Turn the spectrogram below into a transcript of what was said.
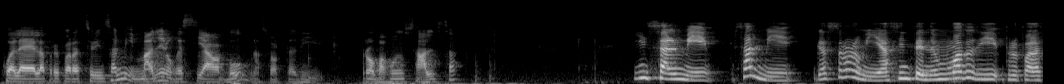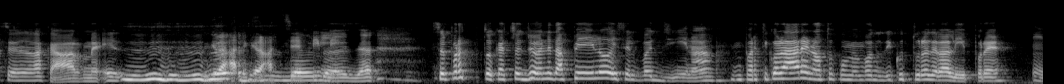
qual è la preparazione in salmì. Immagino che sia boh, una sorta di roba con salsa. In salmì, salmì, gastronomia, si intende un modo di preparazione della carne. e- Gra- grazie. Soprattutto cacciagione da pelo e selvaggina, in particolare noto come modo di cottura della lepre. Mm.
